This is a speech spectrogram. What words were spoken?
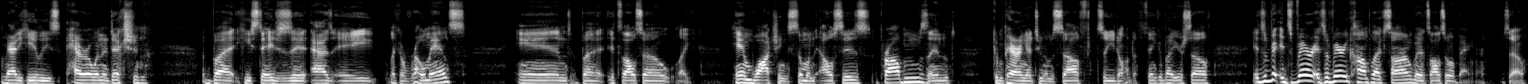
Matty Healy's heroin addiction, but he stages it as a like a romance, and but it's also like him watching someone else's problems and comparing it to himself, so you don't have to think about yourself. It's a it's very it's a very complex song, but it's also a banger. So.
